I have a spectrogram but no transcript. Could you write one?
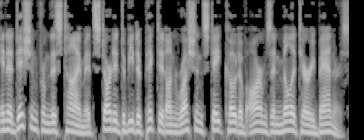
In addition from this time it started to be depicted on Russian state coat of arms and military banners.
